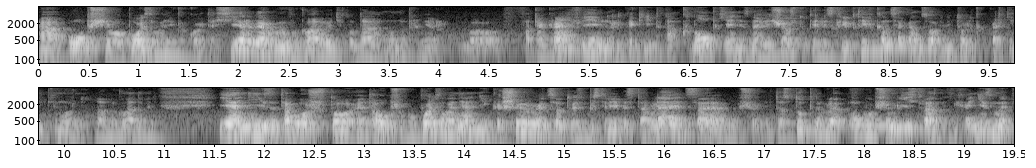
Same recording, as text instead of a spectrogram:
общего пользования какой-то сервер, вы выкладываете туда, ну, например, фотографии, ну или какие-то там кнопки, я не знаю, или еще что-то, или скрипты в конце концов, не только картинки можно туда выкладывать. И они из-за того, что это общего пользования, они кэшируются, то есть быстрее доставляется, еще недоступны. Ну, в общем, есть разные механизмы.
